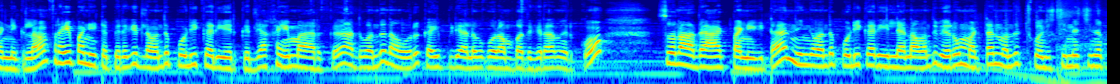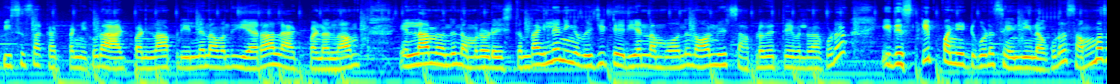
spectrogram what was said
பண்ணிக்கலாம். ஃப்ரை பண்ணிட்ட பிறகு இதில் வந்து பொடி கறி இருக்குது இல்லையா? ஹைமா இருக்குது அது வந்து நான் ஒரு கைப்பிடி அளவுக்கு ஒரு ஐம்பது கிராம் இருக்கும். ஸோ நான் அதை ஆட் பண்ணிக்கிட்டேன். நீங்கள் வந்து பொடி கறி இல்லைன்னா வந்து வெறும் மட்டன் வந்து கொஞ்சம் சின்ன சின்ன பீசஸாக கட் பண்ணி கூட ஆட் பண்ணலாம். அப்படி இல்லை நான் வந்து இறால் ஆட் பண்ணலாம். எல்லாமே வந்து நம்மளோட இஷ்டம் தான். இல்லை நீங்கள் வெஜிடேரியன் நம்ம வந்து நான்வெஜ் சாப்பிடவே தேவையில்லைனா கூட இது ஸ்கிப் பண்ணிட்டு கூட செஞ்சீங்கன்னா கூட செம்ம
